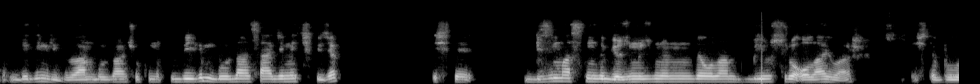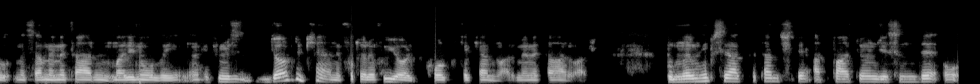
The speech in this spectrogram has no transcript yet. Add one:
dediğim gibi ben buradan çok umutlu değilim. Buradan sadece ne çıkacak? İşte bizim aslında gözümüzün önünde olan bir sürü olay var. İşte bu mesela Mehmet Ağar'ın Marina olayı. hepimiz gördük yani fotoğrafı gördük. Korkut Eken var, Mehmet Ağar var. Bunların hepsi hakikaten işte AK Parti öncesinde o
